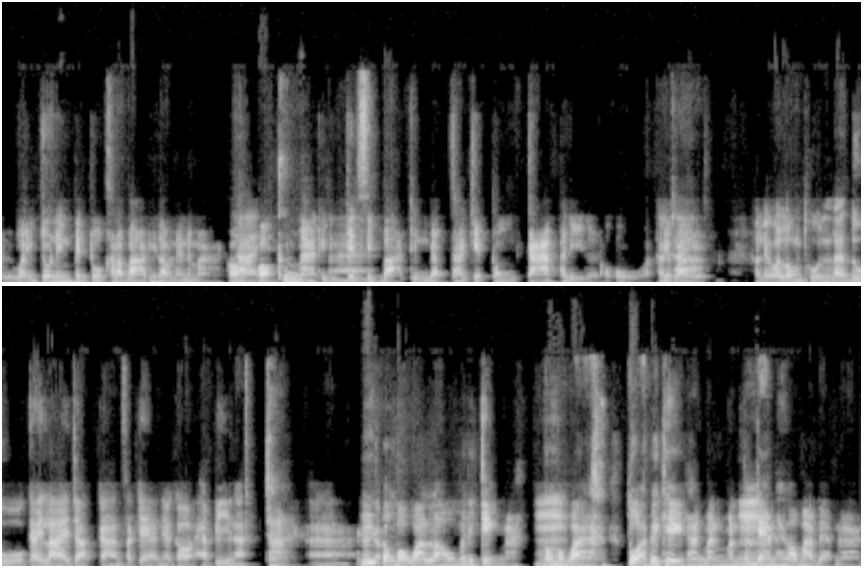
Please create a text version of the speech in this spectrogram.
หรือว่าอีกตัวหนึ่งเป็นตัวคาราบาวที่เราแนะนำมา ก็ใช่ก็ขึ้นมาถึงอ่า70 บาทถึงแบบทาร์เก็ตตรงกราฟพอดีเลยโอ้โหถ้าเรียกใครว่า เขาเรียกว่าลงทุนแล้วดูไกด์ไลน์จากการสแกนเนี่ยก็แฮปปี้นะใช่อ่าคือนะครับต้องบอกว่าเราไม่ได้เก่งนะอืมต้องบอกว่าตัวแอปพลิเคชันมันมันอืมสแกนให้เรามาแบบนั้น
